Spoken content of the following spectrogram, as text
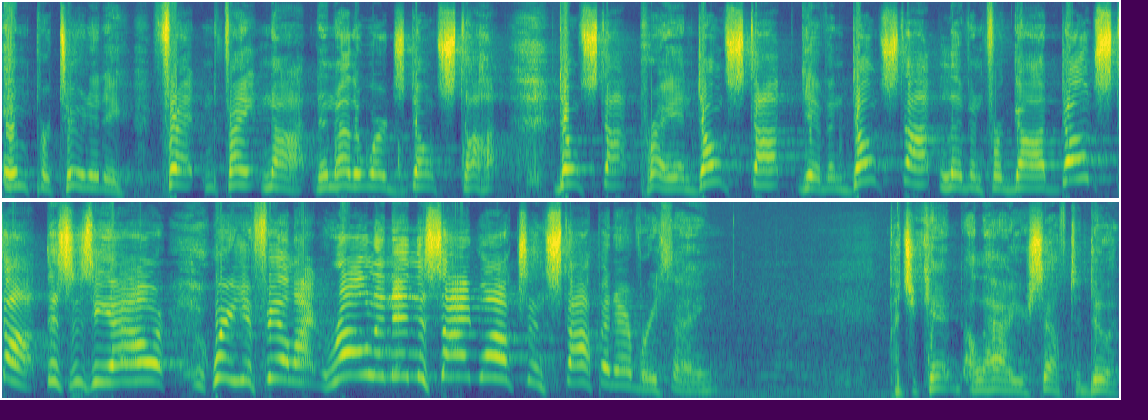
importunity. Fret and faint not. In other words, don't stop. Don't stop praying. Don't stop giving. Don't stop living for God. Don't stop. This is the hour where you feel like rolling in the sidewalks and stopping everything but you can't allow yourself to do it.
